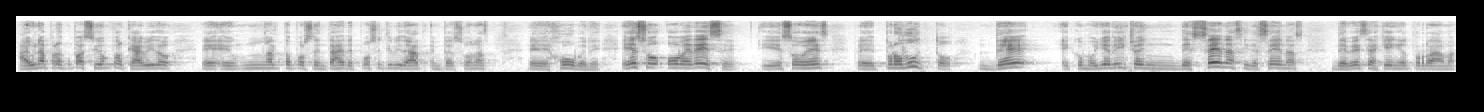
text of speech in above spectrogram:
Hay una preocupación porque ha habido eh, un alto porcentaje de positividad en personas jóvenes. Eso obedece y eso es producto de eh, como yo he dicho en decenas y decenas de veces aquí en el programa,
